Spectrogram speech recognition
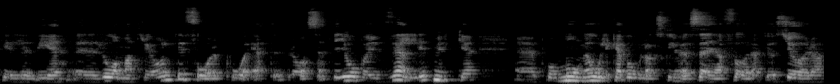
till det eh, råmaterial vi får på ett bra sätt. Vi jobbar ju väldigt mycket Eh, på många olika bolag skulle jag säga för att just göra,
